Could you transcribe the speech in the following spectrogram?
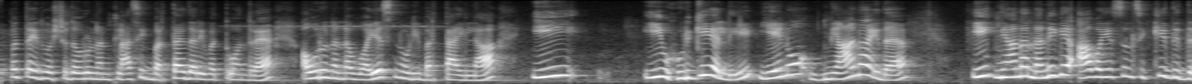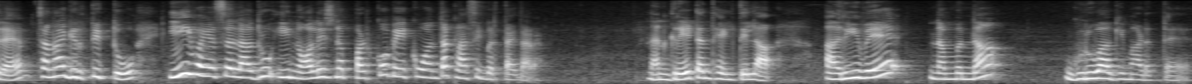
ಎಪ್ಪತ್ತೈದು ವರ್ಷದವರು ನನ್ನ ಕ್ಲಾಸಿಗೆ ಬರ್ತಾ ಇದ್ದಾರೆ ಇವತ್ತು ಅಂದರೆ ಅವರು ನನ್ನ ವಯಸ್ಸು ನೋಡಿ ಬರ್ತಾ ಇಲ್ಲ. ಈ ಈ ಹುಡುಗಿಯಲ್ಲಿ ಏನೋ ಜ್ಞಾನ ಇದೆ ಈ ಜ್ಞಾನ ನನಗೆ ಆ ವಯಸ್ಸಲ್ಲಿ ಸಿಕ್ಕಿದ್ದಿದ್ರೆ ಚೆನ್ನಾಗಿರ್ತಿತ್ತು. ಈ ವಯಸ್ಸಲ್ಲಾದರೂ ಈ ನಾಲೆಜ್ನ ಪಡ್ಕೋಬೇಕು ಅಂತ ಕ್ಲಾಸಿಗೆ ಬರ್ತಾ ಇದ್ದಾರೆ. ನಾನು ಗ್ರೇಟ್ ಅಂತ ಹೇಳ್ತಿಲ್ಲ. ಅರಿವೇ ನಮ್ಮನ್ನು ಗುರುವಾಗಿ ಮಾಡುತ್ತೆ.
